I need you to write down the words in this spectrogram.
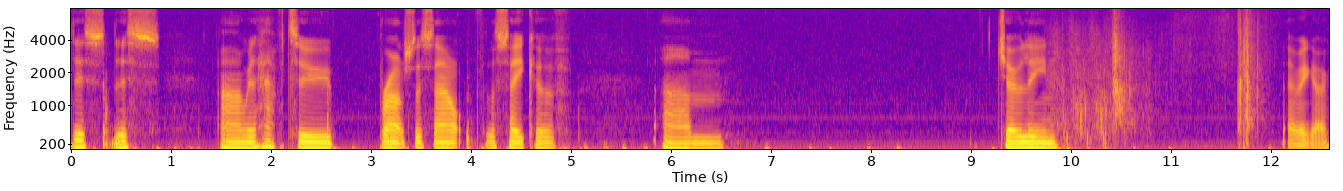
this, this. Uh, to have to branch this out for the sake of um, Jolene. There we go.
